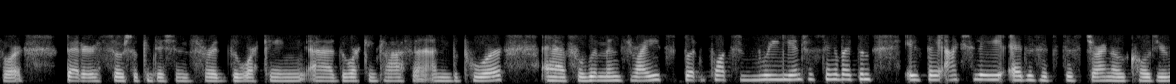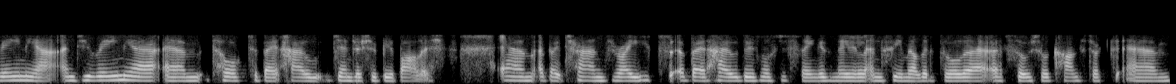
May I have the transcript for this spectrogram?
for better social conditions for the working uh, the working class and the poor, uh, for women's rights. But what's really interesting about them is they actually edited this journal called Urania, and Urania um, talked about how gender should be abolished, um, about trans rights, about how there's no such thing as male and female, that it's all a, a social construct. Um,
